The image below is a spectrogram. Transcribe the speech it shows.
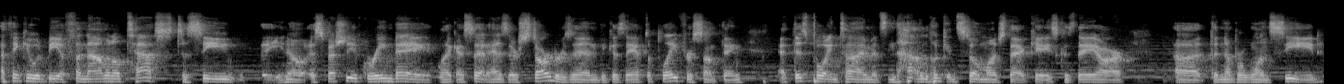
I think it would be a phenomenal test to see, you know, especially if Green Bay, like I said, has their starters in because they have to play for something. At this point in time, it's not looking so much that case because they are uh, the number one seed.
